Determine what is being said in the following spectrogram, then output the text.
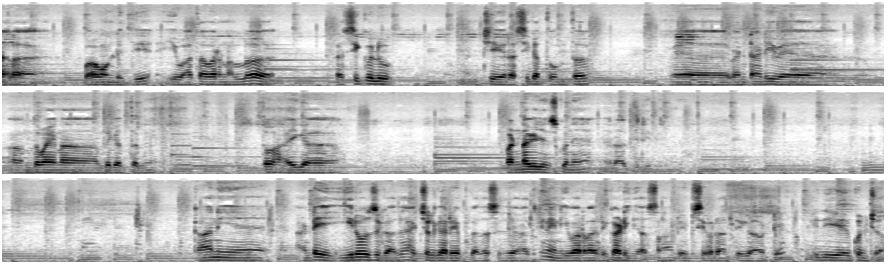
చాలా బాగుండుద్ది. ఈ వాతావరణంలో రసికులు మంచి రసికత్వంతో వెంటాడి అందమైన అందగత్తల్ని తో హాయిగా పండగ చేసుకునే రాత్రి ఇది. కానీ అంటే ఈరోజు కాదు యాక్చువల్గా రేపు కదా శివరాత్రి నేను ఇవాళ రికార్డింగ్ చేస్తున్నాను రేపు శివరాత్రి కాబట్టి. ఇది కొంచెం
